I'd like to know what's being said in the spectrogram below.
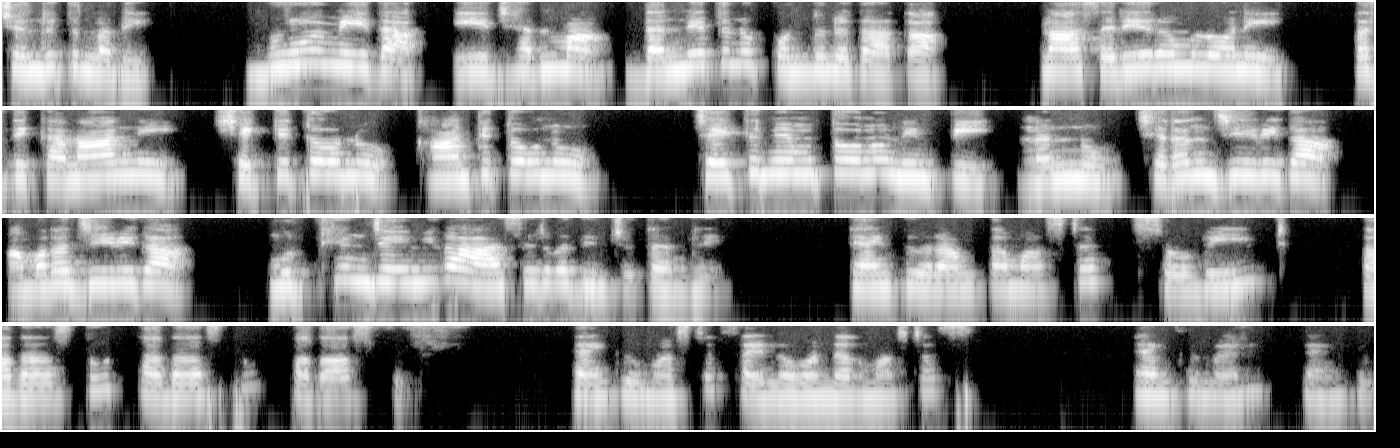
చెందుతున్నది. భూమి మీద ఈ జన్మ ధన్యతను పొందునుగాక నా శరీరంలోని ప్రతి కణాన్ని శక్తితోనూ కాంతితోనూ చైతన్యంతోనూ నింపి నన్ను చిరంజీవిగా అమరజీవిగా మృత్యుంజయునిగా ఆశీర్వదించు తండ్రి. Thank you Ramtha master. So be it తదాస్తు తదాస్తు తదాస్తు. Thank you masters I love and all masters thank you madam thank you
